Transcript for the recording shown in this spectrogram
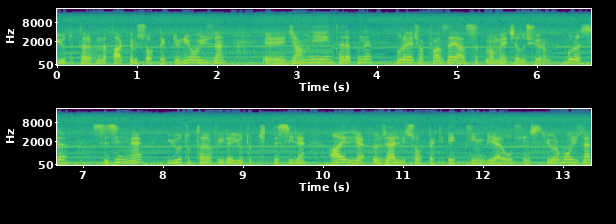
YouTube tarafında farklı bir sohbet dönüyor. O yüzden e, canlı yayın tarafını buraya çok fazla yansıtmamaya çalışıyorum. Burası sizinle YouTube tarafıyla, YouTube kitlesiyle ayrıca özel bir sohbet ettiğim bir yer olsun istiyorum. O yüzden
